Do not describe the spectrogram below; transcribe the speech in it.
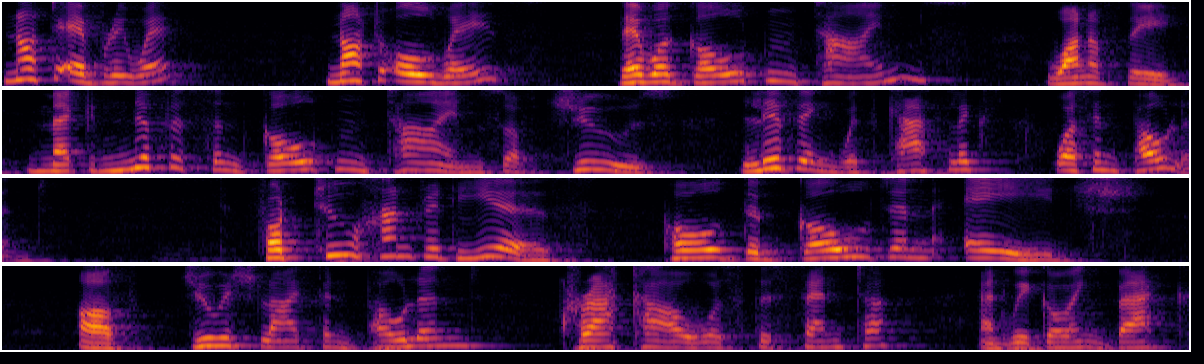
Not everywhere, not always. There were golden times. One of the magnificent golden times of Jews living with Catholics was in Poland. For 200 years, called the Golden Age of Jewish life in Poland. Krakow was the center, and we're going back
